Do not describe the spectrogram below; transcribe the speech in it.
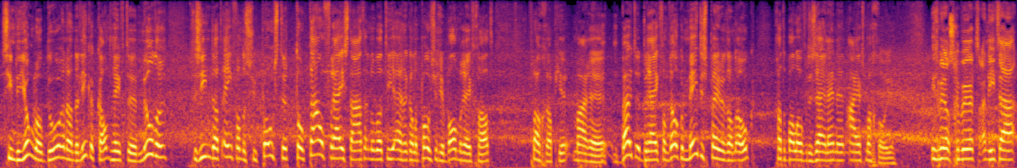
Siem de Jong loopt door en aan de linkerkant heeft uh, Mulder gezien dat een van de supposter totaal vrij staat. En omdat hij eigenlijk al een poosje geen bal meer heeft gehad. Flauw grapje, maar uh, buiten het bereik van welke medespeler dan ook... gaat de bal over de zijlijn en Ajax mag gooien. Is inmiddels gebeurd. Anita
